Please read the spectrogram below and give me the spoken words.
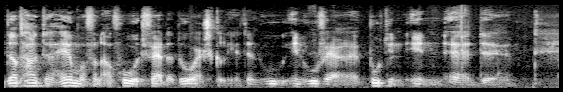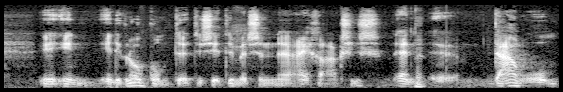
dat hangt er helemaal vanaf hoe het verder doorescaleert en hoe, in hoeverre Poetin in, de, in, in de knoop komt te zitten met zijn eigen acties. En daarom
